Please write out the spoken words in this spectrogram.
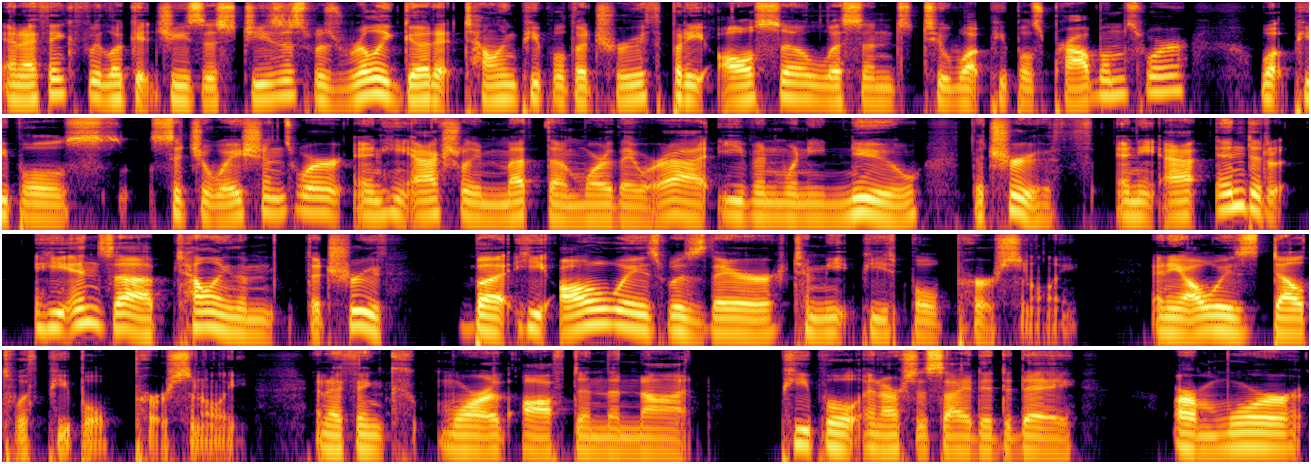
And I think if we look at Jesus, Jesus was really good at telling people the truth, but he also listened to what people's problems were, what people's situations were, and he actually met them where they were at, even when he knew the truth. And he ended he ends up telling them the truth, but he always was there to meet people personally, and he always dealt with people personally. And I think more often than not, people in our society today are more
